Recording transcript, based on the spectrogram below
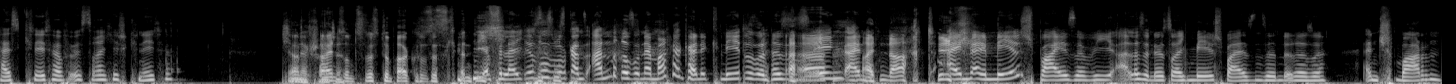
Heißt Knete auf Österreichisch Knete? Ja, anscheinend, sonst wüsste Markus es ja nicht. Ja, vielleicht ist es was ganz anderes und er macht ja keine Knete, sondern es ist irgendein Ein Nachtisch. ein, eine Mehlspeise, wie alles in Österreich Mehlspeisen sind oder so. Ein Schmarrn.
